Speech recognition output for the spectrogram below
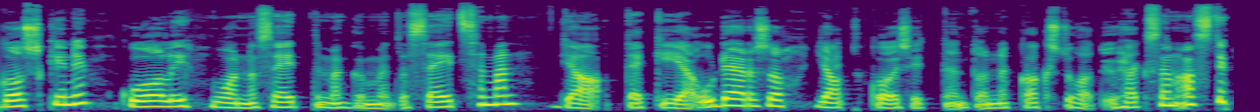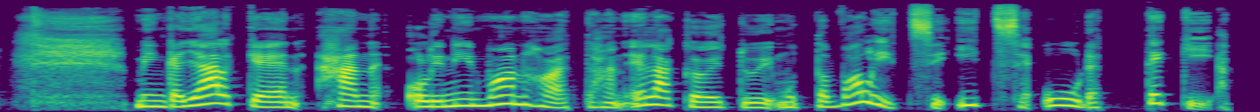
Goskini kuoli vuonna 1977 ja tekijä Uderso jatkoi sitten tuonne 2009 asti, minkä jälkeen hän oli niin vanha, että hän eläköityi, mutta valitsi itse uudet tekijät,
